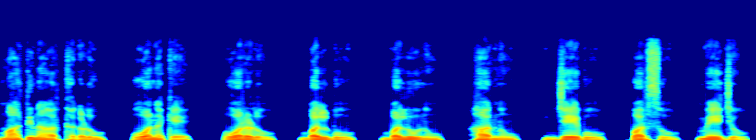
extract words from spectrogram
ಮಾತಿನ ಅರ್ಥಗಳು, ಒನಕೆ, ಒರಳು, ಬಲ್ಬು, ಬಲೂನು, ಹಾರ್ನು, ಜೇಬು, ಪರ್ಸು, ಮೇಜು.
